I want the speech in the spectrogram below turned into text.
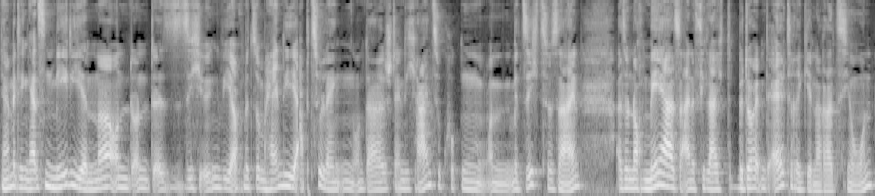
ja, mit den ganzen Medien, ne, und, und äh, sich irgendwie auch mit so einem Handy abzulenken und da ständig reinzugucken und mit sich zu sein. Also noch mehr als eine vielleicht bedeutend ältere Generation.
